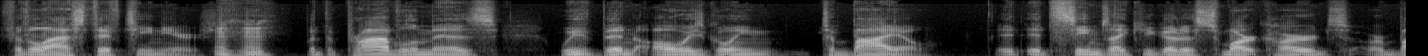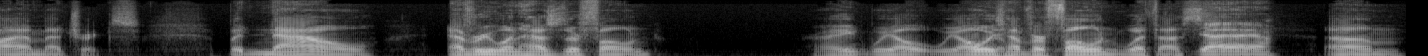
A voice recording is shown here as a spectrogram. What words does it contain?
for the last 15 years. hmm But the problem is we've been always going to bio. It, it seems like you go to smart cards or biometrics. But now everyone has their phone, right? We all we always have our phone with us. yeah yeah yeah Um,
